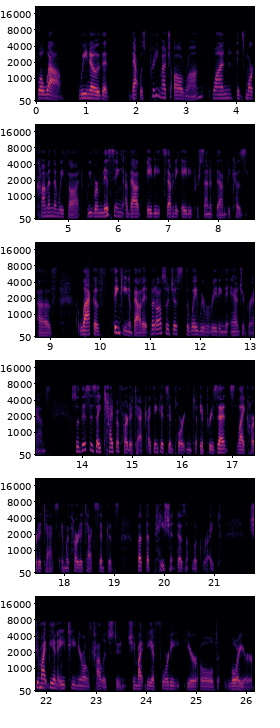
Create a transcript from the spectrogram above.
Well, wow. We know that that was pretty much all wrong. One, it's more common than we thought. We were missing about 80, 70, 80% of them because of lack of thinking about it, but also just the way we were reading the angiograms. So, this is a type of heart attack. I think it's important. It presents like heart attacks and with heart attack symptoms, but the patient doesn't look right. She might be an 18 year old college student. She might be a 40 year old lawyer.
